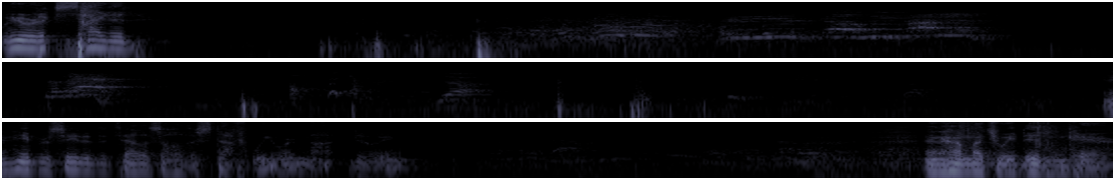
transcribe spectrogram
We were excited. And he proceeded to tell us all the stuff we were not doing. And how much we didn't care.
